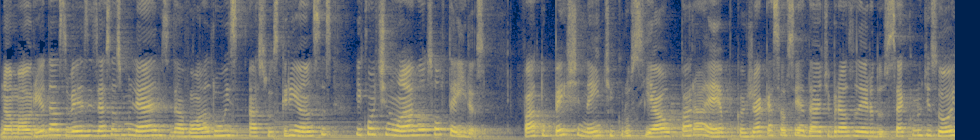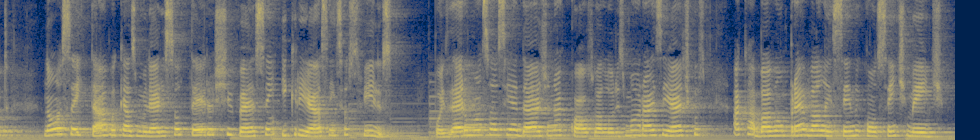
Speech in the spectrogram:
Na maioria das vezes, essas mulheres davam à luz às suas crianças e continuavam solteiras. Fato pertinente e crucial para a época, já que a sociedade brasileira do século XVIII não aceitava que as mulheres solteiras tivessem e criassem seus filhos, pois era uma sociedade na qual os valores morais e éticos acabavam prevalecendo constantemente.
